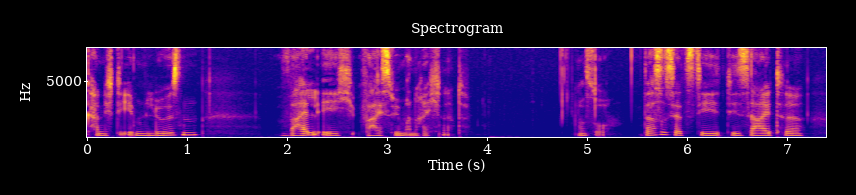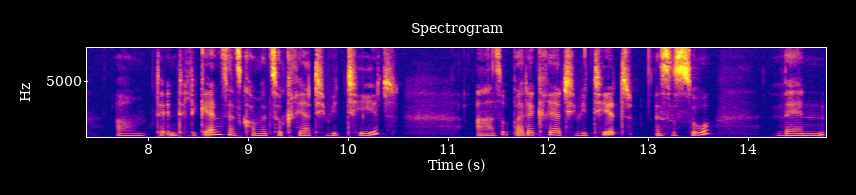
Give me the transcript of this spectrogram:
kann ich die eben lösen, weil ich weiß, wie man rechnet. So, das ist jetzt die, die Seite ähm, der Intelligenz. Jetzt kommen wir zur Kreativität. Also bei der Kreativität ist es so, wenn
